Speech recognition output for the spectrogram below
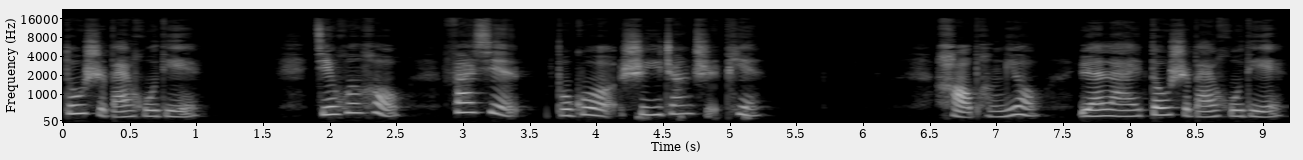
都是白蝴蝶；结婚后，发现不过是一张纸片。好朋友原来都是白蝴蝶，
